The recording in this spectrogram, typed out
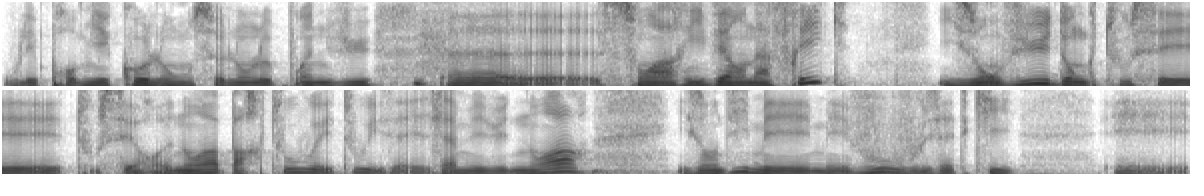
ou les premiers colons selon le point de vue, euh, sont arrivés en Afrique, ils ont vu donc tous ces, tous ces renois partout et tout, ils n'avaient jamais vu de noirs. Ils ont dit mais, mais vous, vous êtes qui? Et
